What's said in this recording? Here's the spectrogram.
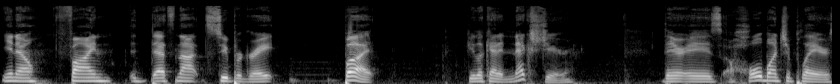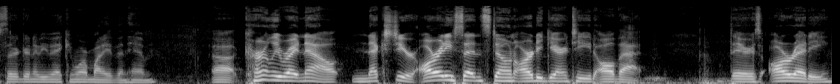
you know, fine. That's not super great. But if you look at it next year, there is a whole bunch of players that are going to be making more money than him. Uh, currently, right now, next year, already set in stone, already guaranteed, all that. There's already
